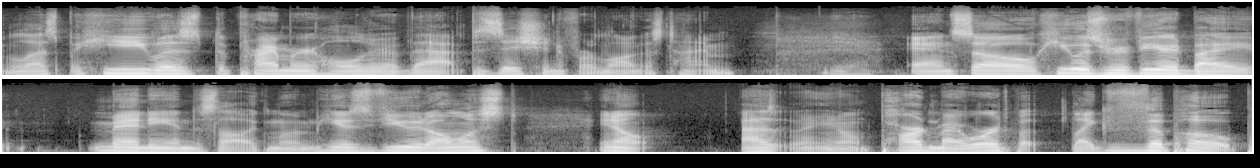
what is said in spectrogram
less, but he was the primary holder of that position for the longest time. Yeah. And so he was revered by many in the Slavic movement. He was viewed almost, you know, as you know, pardon my words, but like the Pope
